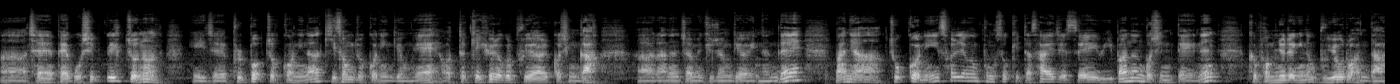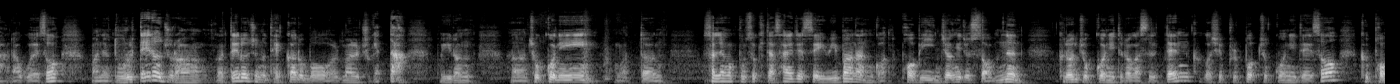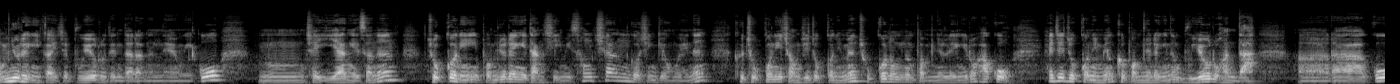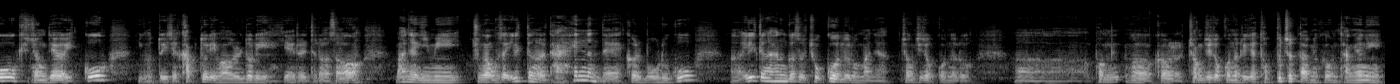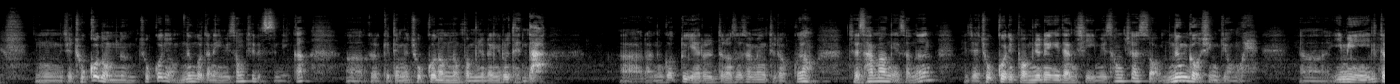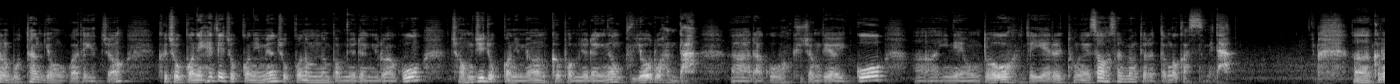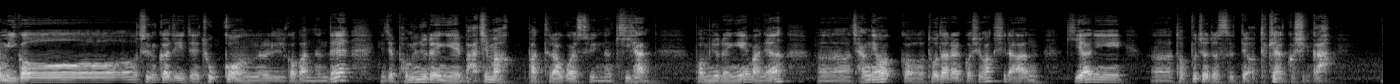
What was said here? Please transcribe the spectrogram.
어, 제 151조는 이제 불법 조건이나 기성 조건인 경우에 어떻게 효력을 부여할 것인가라는 어, 점이 규정되어 있는데 만약 조건이 선량한 풍속 기타 사회 질서에 위반한 것인 때에는 그 법률 행위는 무효로 한다라고 해서 만약 누를 때려주라 그러니까 때려주는 대가로 뭐 얼마를 주겠다 뭐 이런 어, 조건이 어떤 선량한 풍속 기타 사회질서에 위반한 것, 법이 인정해줄 수 없는 그런 조건이 들어갔을 땐 그것이 불법 조건이 돼서 그 법률 행위가 이제 무효로 된다라는 내용이고, 음, 제 2항에서는 조건이 법률 행위 당시 이미 성취한 것인 경우에는 그 조건이 정지 조건이면 조건 없는 법률 행위로 하고 해제 조건이면 그 법률 행위는 무효로 한다. 아, 라고 규정되어 있고 이것도 이제 갑돌이와 얼돌이 예를 들어서 만약 이미 중간고사 1등을 다 했는데 그걸 모르고 어, 1등 하는 것을 조건으로 만약 정지 조건으로 어, 범, 어, 그걸 정지 조건으로 이제 덧붙였다면 그건 당연히 음, 이제 조건 없는 조건이 없는 거잖아요 이미 성취됐으니까 어, 그렇기 때문에 조건 없는 법률행위로 된다. 아, 라는 것도 예를 들어서 설명드렸고요. 제 사망에서는 이제 조건이 법률행위 당시 이미 성취할 수 없는 것인 경우에 어, 이미 1등을 못한 경우가 되겠죠. 그 조건이 해제 조건이면 조건 없는 법률행위로 하고 정지 조건이면 그 법률행위는 무효로 한다라고 아, 규정되어 있고 아, 이 내용도 이제 예를 통해서 설명드렸던 것 같습니다. 어, 그럼 이거 지금까지 이제 조건을 읽어봤는데 이제 법률행위의 마지막 파트라고 할 수 있는 기한 법률행위에 만약 어, 장래 도달할 것이 확실한 기한이 어, 덧붙여졌을 때 어떻게 할 것인가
